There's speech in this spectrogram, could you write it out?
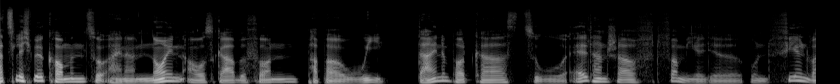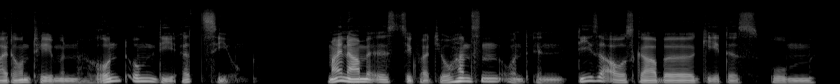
Herzlich willkommen zu einer neuen Ausgabe von Papa Wee, deinem Podcast zu Elternschaft, Familie und vielen weiteren Themen rund um die Erziehung. Mein Name ist Sigvard Johansen und in dieser Ausgabe geht es um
